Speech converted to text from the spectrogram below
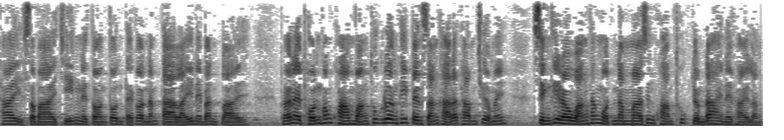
ใช่สบายจริงในตอนต้น แต่ก็น้ำตาไหลในบ้านปลาย เพราะฉะนั้นผลของความหวังทุกเรื่องที่เป็นสังขารธรรมเชื่อไหมสิ่งที่เราหวังทั้งหมดนำมาซึ่งความทุกข์จนได้ในภายหลัง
